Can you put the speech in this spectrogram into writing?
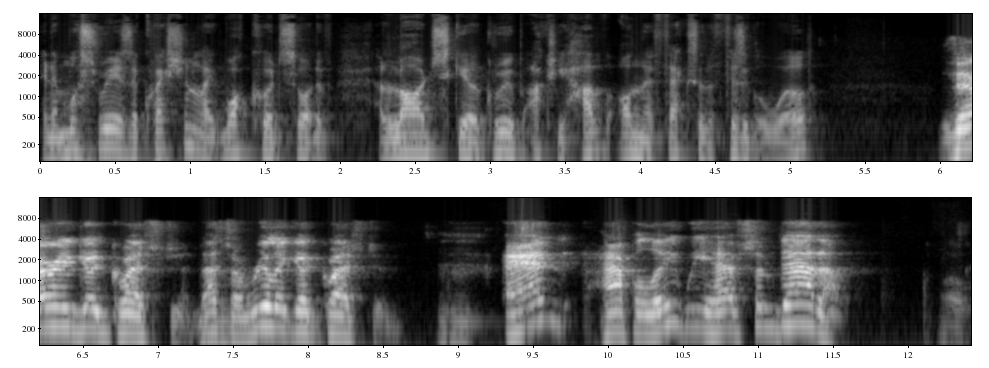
And it must raise a question like what could sort of a large scale group actually have on the effects of the physical world? Very good question. That's mm-hmm. a really good question. Mm-hmm. And happily, we have some data. Whoa.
